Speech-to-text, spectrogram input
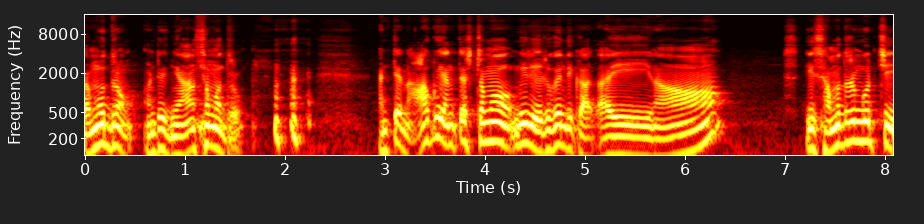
సముద్రం అంటే జ్ఞాన సముద్రం అంటే నాకు ఎంత ఇష్టమో మీరు ఎరుగంది కాదు. అయినా ఈ సముద్రం గురించి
